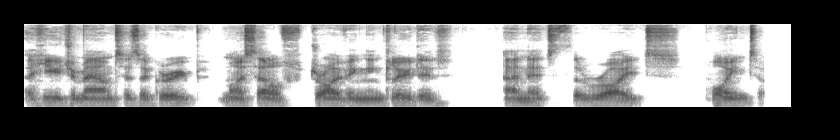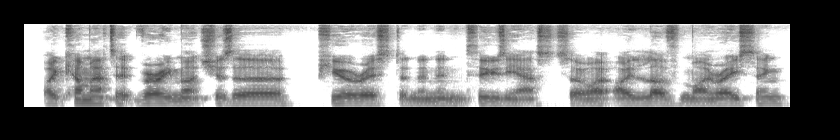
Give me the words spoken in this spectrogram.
a huge amount as a group, myself driving included, and it's the right point. I come at it very much as a purist and an enthusiast. So I, I love my racing.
